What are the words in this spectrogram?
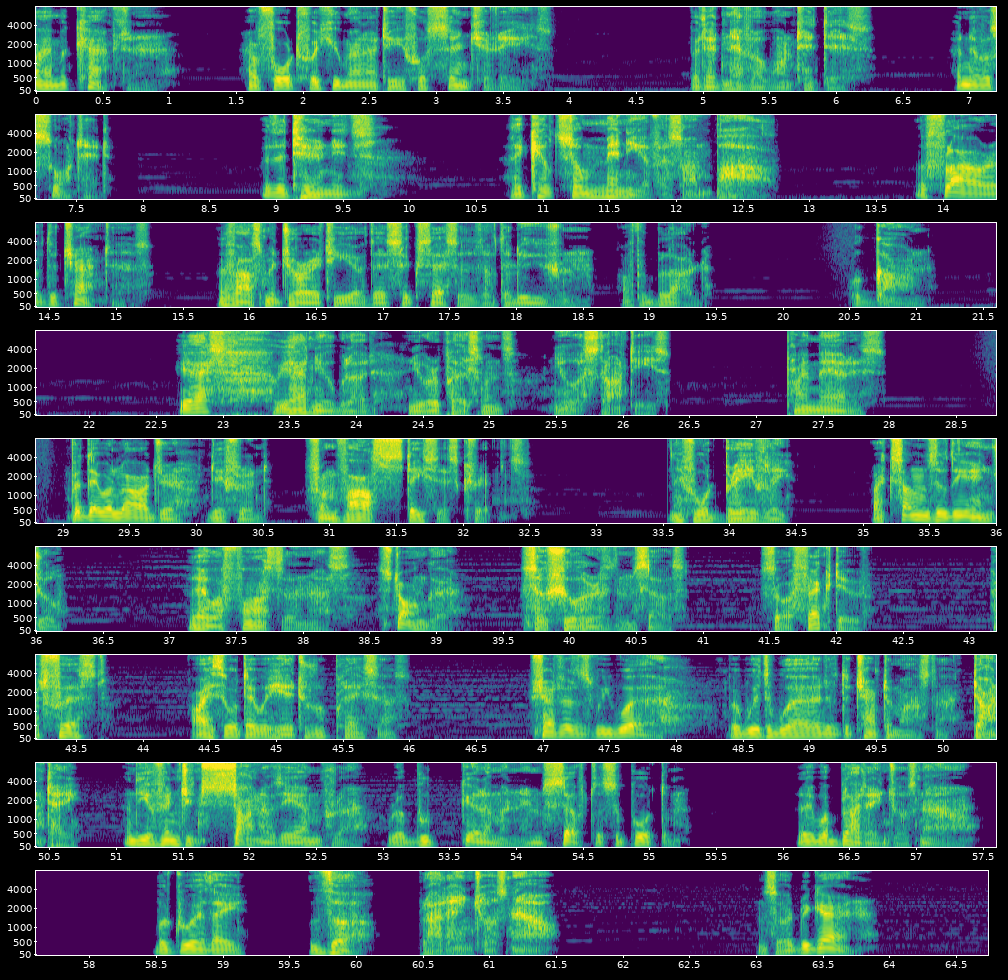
I am a captain, have fought for humanity for centuries, but had never wanted this, had never sought it. With the Tyranids, they killed so many of us on Baal. The flower of the chapters, the vast majority of the successors of the Legion of the Blood, were gone. Yes, we had new blood, new replacements, new Astartes. Primaris. But they were larger, different, from vast stasis crypts. They fought bravely, like sons of the angel. They were faster than us, stronger, so sure of themselves, so effective. At first, I thought they were here to replace us. Shattered as we were, but with the word of the chapter master, Dante, and the avenging son of the Emperor, Roboute Guilliman himself to support them. They were blood angels now. But were they the blood angels now? And so it began,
